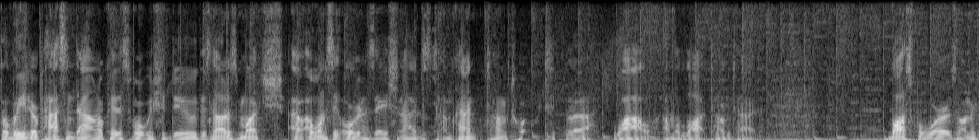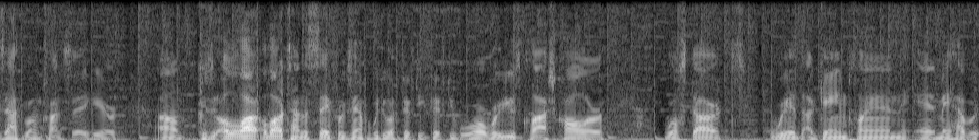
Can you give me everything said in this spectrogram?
the leader passing down. Okay, this is what we should do. There's not as much. I, I want to say organization. I just I'm kind of tongue. Wow, I'm a lot tongue tied lost for words on exactly what I'm trying to say here. Because um, a lot, a lot of times, let's say for example, we do a 50-50 war. We use Clash Caller. We'll start with a game plan, and may have a,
